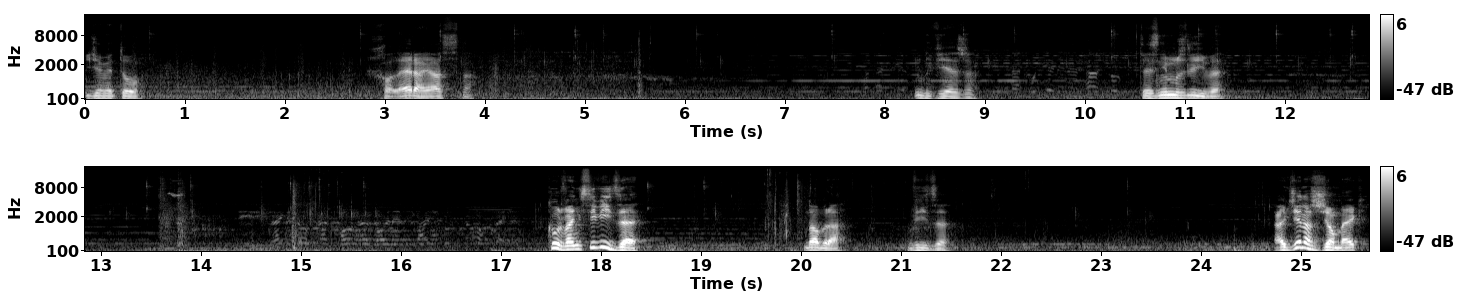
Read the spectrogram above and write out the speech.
Idziemy tu. Cholera jasna. Nie wierzę. To jest niemożliwe. Kurwa, nic nie widzę. Dobra. Widzę. A gdzie nasz ziomek?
